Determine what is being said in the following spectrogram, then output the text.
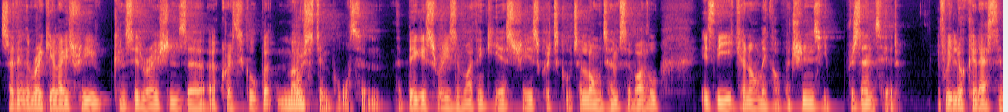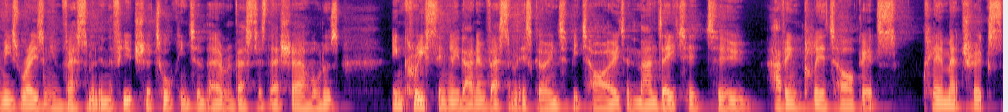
So I think the regulatory considerations are, are critical, but most important, the biggest reason why I think ESG is critical to long-term survival is the economic opportunity presented. If we look at SMEs raising investment in the future, talking to their investors, their shareholders, increasingly that investment is going to be tied and mandated to having clear targets, clear metrics,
